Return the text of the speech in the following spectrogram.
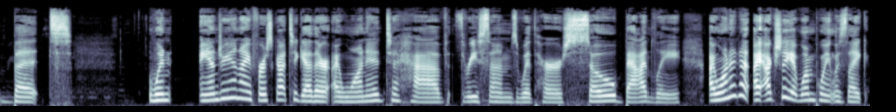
but when Andrea and I first got together, I wanted to have threesomes with her so badly. I wanted to I actually at one point was like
